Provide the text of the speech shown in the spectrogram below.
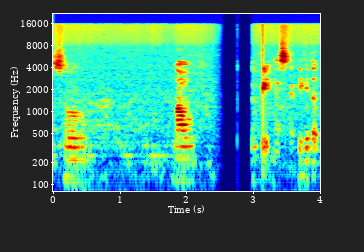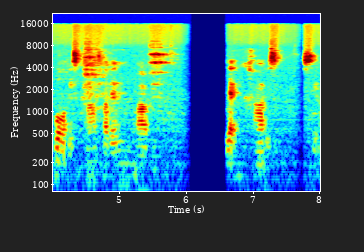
So now red has activated both of his cards, but then um, black card is still.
